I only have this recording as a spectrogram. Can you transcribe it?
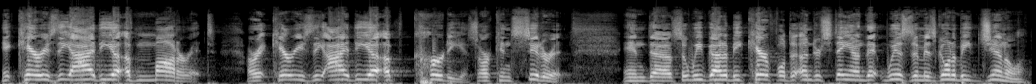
It carries the idea of moderate or it carries the idea of courteous or considerate. And uh, so we've got to be careful to understand that wisdom is going to be gentle.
